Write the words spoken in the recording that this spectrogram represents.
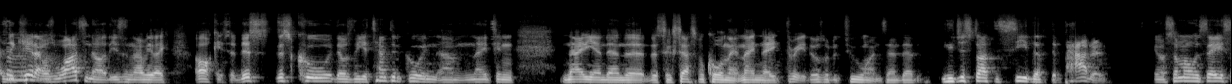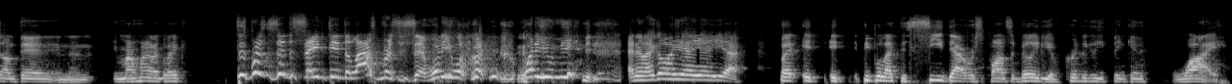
as a kid, I was watching all these, and I'd be like, oh, okay, so this this coup, there was the attempted coup in um, 1990, and then the the successful coup in 1993. Those were the two ones, and then you just start to see the the pattern. You know, someone would say something, and then in my mind, I'd be like, this person said the same thing the last person said. What do you what, what do you mean? And they're like, oh yeah, yeah, yeah. But it it people like to see that responsibility of critically thinking why.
